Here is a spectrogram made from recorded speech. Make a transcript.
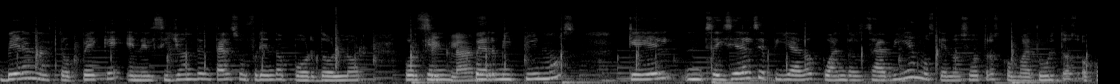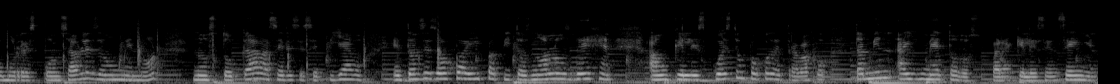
ver a nuestro peque en el sillón dental sufriendo por dolor porque permitimos que él se hiciera el cepillado cuando sabíamos que nosotros como adultos o como responsables de un menor nos tocaba hacer ese cepillado. Entonces, ojo ahí, papitos, no los dejen, aunque les cueste un poco de trabajo, también hay métodos para que les enseñen.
